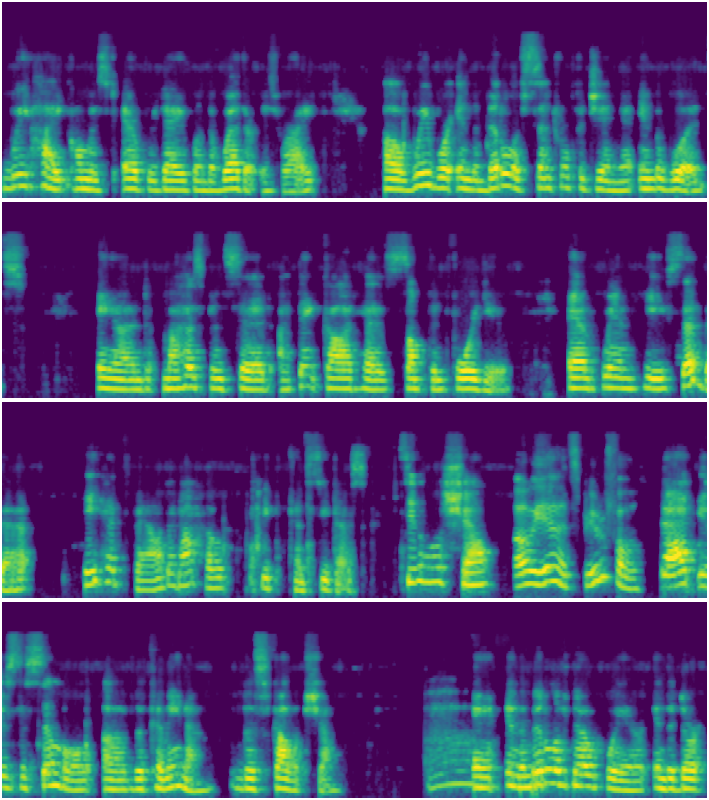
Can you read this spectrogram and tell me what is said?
we hike almost every day when the weather is right, uh, we were in the middle of Central Virginia in the woods, and my husband said, "I think God has something for you." And when he said that, he had found, and I hope people can see this. See the little shell? Oh, yeah, it's beautiful. That is the symbol of the Camino, the scallop shell. Oh. And in the middle of nowhere in the dirt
